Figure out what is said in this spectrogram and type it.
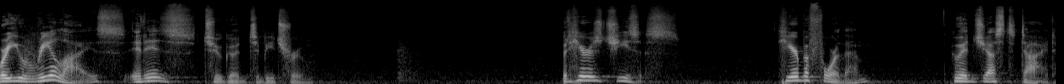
where you realize it is too good to be true. But here is Jesus, here before them, who had just died.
